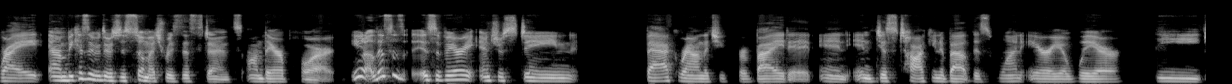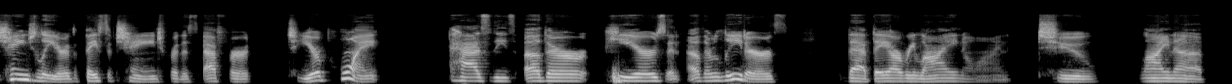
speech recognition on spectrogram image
right? Um, because there's just so much resistance on their part. You know, this is is a very interesting background that you provided, and in just talking about this one area where the change leader, the face of change for this effort, to your point, has these other peers and other leaders that they are relying on to line up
